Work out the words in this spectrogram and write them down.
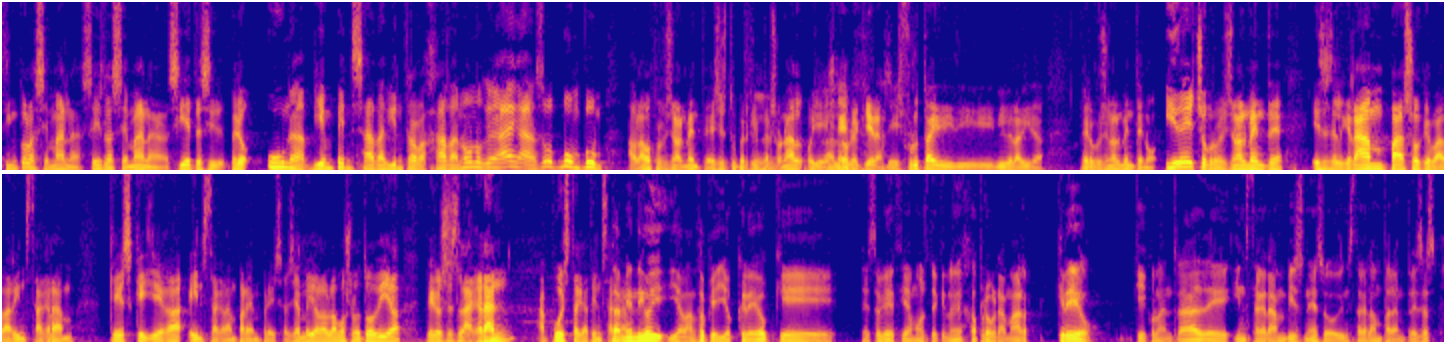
cinco la semana, seis la semana, siete, si- pero una bien pensada, bien trabajada. No, no, que venga, su- pum, pum. Hablamos profesionalmente, ¿eh? si es tu perfil personal, oye, haz lo que quieras. disfruta y, y vive la vida. Pero profesionalmente no. Y de hecho, profesionalmente, ese es el gran paso que va a dar Instagram, que es que llega Instagram para empresas. Ya medio lo hablamos el otro día, pero esa es la gran apuesta que hace Instagram. También digo y, y avanzo que yo creo que esto que decíamos de que no deja programar, creo que con la entrada de Instagram Business o Instagram para empresas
